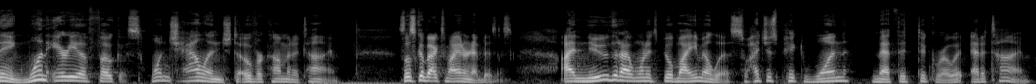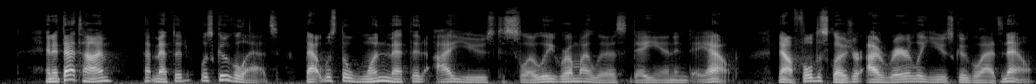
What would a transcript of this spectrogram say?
thing, one area of focus, one challenge to overcome at a time. So let's go back to my internet business. I knew that I wanted to build my email list, so I just picked one method to grow it at a time. And at that time, that method was Google Ads. That was the one method I used to slowly grow my list day in and day out. Now, full disclosure, I rarely use Google Ads now.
